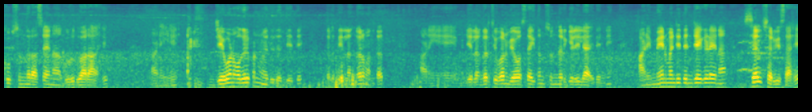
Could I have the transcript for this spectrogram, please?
खूप सुंदर असं आहे ना गुरुद्वारा आहे. आणि जेवण वगैरे पण मिळते त्यांच्या इथे. त्याला ते लंगर म्हणतात. आणि म्हणजे लंगरची पण व्यवस्था एकदम सुंदर केलेली आहे त्यांनी. आणि मेन म्हणजे त्यांच्या इकडे ना सेल्फ सर्व्हिस आहे.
